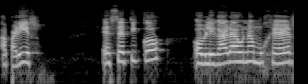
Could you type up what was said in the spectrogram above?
a parir. ¿Es ético obligar a una mujer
